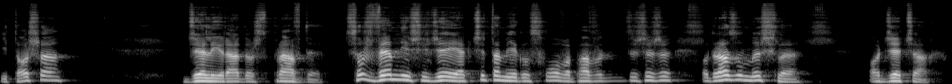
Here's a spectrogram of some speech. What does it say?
I Tosza dzieli radość z prawdy. Coś we mnie się dzieje, jak czytam jego słowa, Paweł, że od razu myślę o dzieciach.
